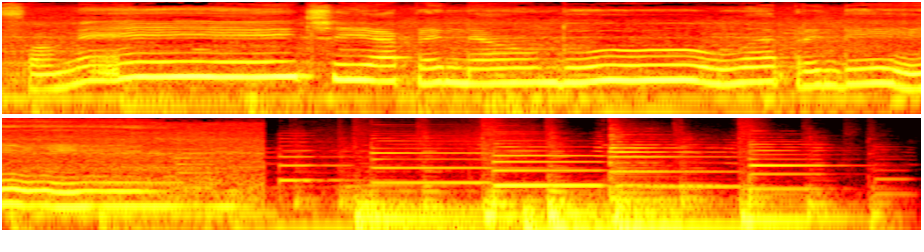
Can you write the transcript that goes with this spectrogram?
Somente aprendendo a aprender.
